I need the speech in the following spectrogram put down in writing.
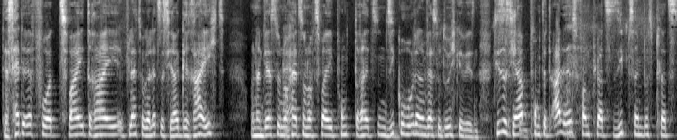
Das hätte vor zwei, drei, vielleicht sogar letztes Jahr gereicht. Und dann wärst du noch, hättest du noch zwei Punkt 13 Sieg geholt, und dann wärst du durch gewesen. Dieses Jahr punktet alles von Platz 17 bis Platz,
